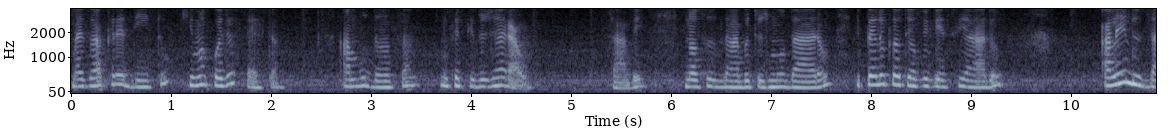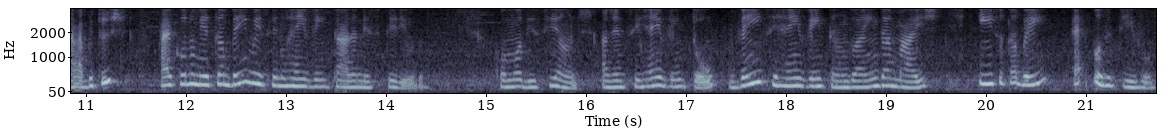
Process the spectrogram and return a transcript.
mas eu acredito que uma coisa é certa: a mudança no sentido geral, sabe? Nossos hábitos mudaram e, pelo que eu tenho vivenciado, Além dos hábitos, a economia também vem sendo reinventada nesse período. Como eu disse antes, a gente se reinventou, vem se reinventando ainda mais, e isso também é positivo.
